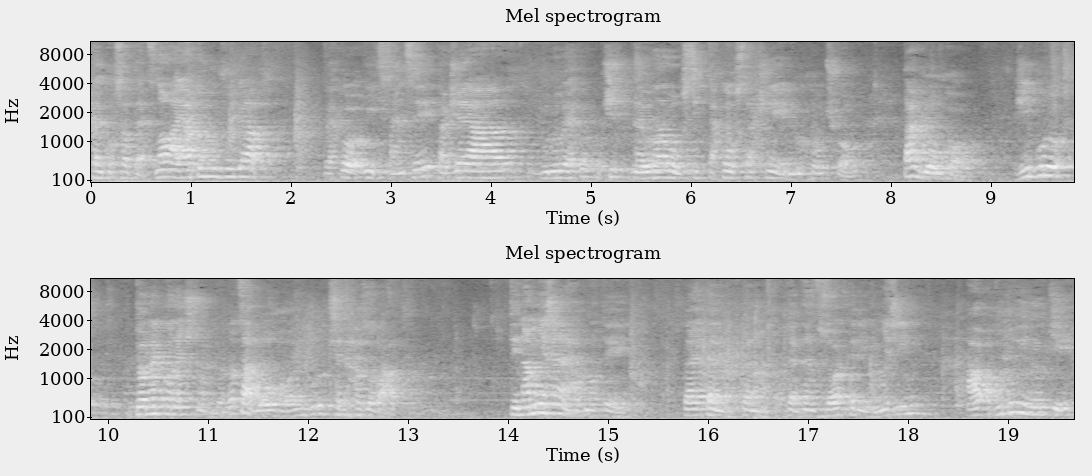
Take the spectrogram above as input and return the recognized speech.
ten kosatec. No a já to můžu dělat jako víc fancy, takže já budu jako učit neuronovou síť takovou strašně jednoduchou tak dlouho, že ji budu do nekonečna, do docela dlouho, ji budu předhazovat ty naměřené hodnoty to je ten, ten, ten, ten vzor, který měřím, a, budu ji nutit,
